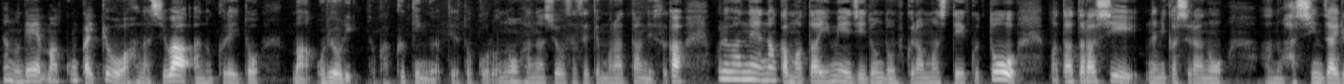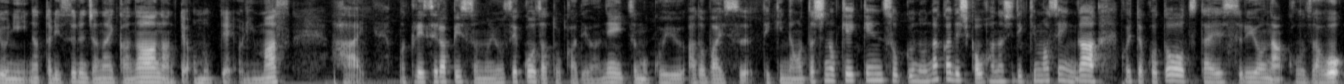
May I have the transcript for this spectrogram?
なので、まあ、今回今日お話はあのクレイと、まあ、お料理とかクッキングっていうところのお話をさせてもらったんですがこれはねなんかまたイメージどんどん膨らましていくとまた新しい何かしらのあの発信材料になったりするんじゃないかななんて思っております。はいまあ、クレイセラピストの養成講座とかではねいつもこういうアドバイス的な私の経験則の中でしかお話できませんがこういったことをお伝えするような講座を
